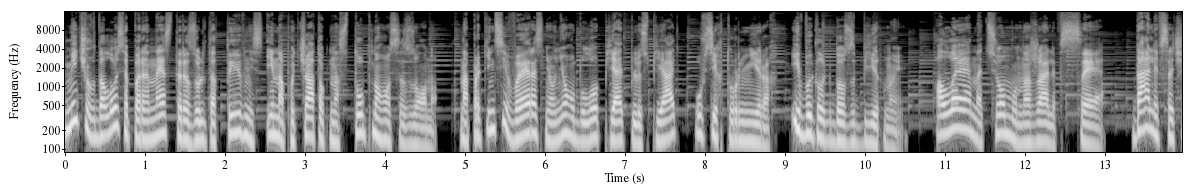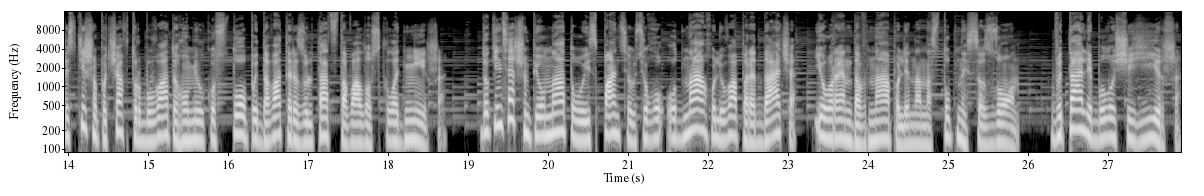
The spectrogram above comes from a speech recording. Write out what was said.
Мічу вдалося перенести результативність і на початок наступного сезону. Наприкінці вересня у нього було 5 плюс 5 у всіх турнірах і виклик до збірної. Але на цьому, на жаль, все. Далі все частіше почав турбувати гомілкостоп і давати результат ставало складніше. До кінця чемпіонату у іспанця усього одна гольова передача і оренда в Наполі на наступний сезон. В Італії було ще гірше.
